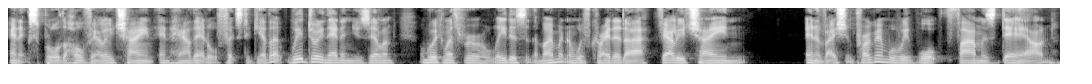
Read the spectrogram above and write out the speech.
and explore the whole value chain and how that all fits together. We're doing that in New Zealand. I'm working with rural leaders at the moment, and we've created a value chain innovation program where we walk farmers down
